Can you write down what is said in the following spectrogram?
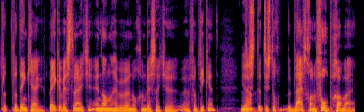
wat, wat denk jij? Bekerwedstrijdje en dan hebben we nog een wedstrijdje eh, van het weekend. Ja. Het, is, het, is toch, het blijft gewoon een vol programma. Hè? Ja,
